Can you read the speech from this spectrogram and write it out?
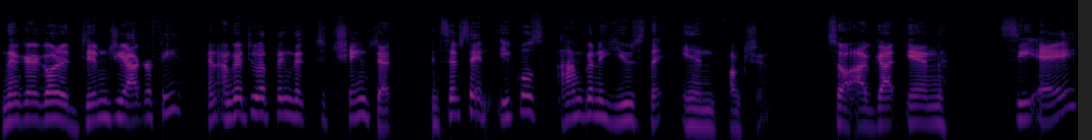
And then I'm to go to dim geography and I'm to do a thing that to change that. Instead of saying equals, I'm going to use the in function. So I've got in CA.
